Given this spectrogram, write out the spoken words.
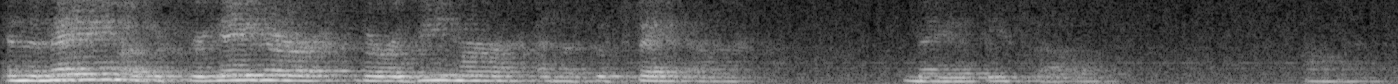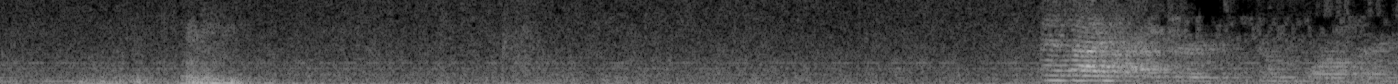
In the name of the Creator, the Redeemer, and the Sustainer, may it be so. Amen. I invite our come forward.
